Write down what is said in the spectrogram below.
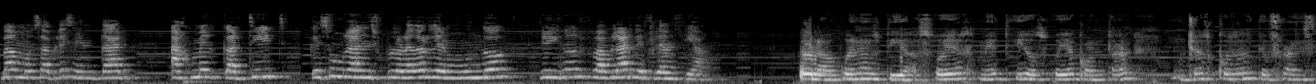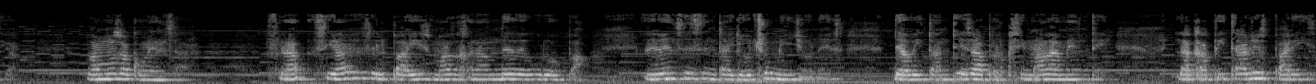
Vamos a presentar a Ahmed Kartich, que es un gran explorador del mundo y hoy nos va a hablar de Francia. Hola, buenos días. Soy Ahmed y os voy a contar muchas cosas de Francia. Vamos a comenzar. Francia es el país más grande de Europa. Viven 68 millones de habitantes aproximadamente. La capital es París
